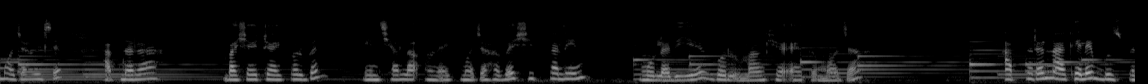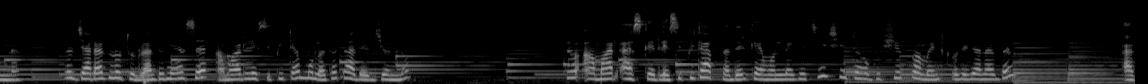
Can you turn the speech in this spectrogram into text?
মজা হয়েছে। আপনারা বাসায় ট্রাই করবেন ইনশাল্লাহ অনেক মজা হবে। শীতকালীন মূলা দিয়ে গরুর মাংস এত মজা। আপনারা না খেলে বুঝবেন না। তো যারা নতুন রাঁধুনি আছে, আমার রেসিপিটা মূলত তাদের জন্য। তো আমার আজকের রেসিপিটা আপনাদের কেমন লেগেছে, সেটা অবশ্যই কমেন্ট করে জানাবেন। আর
